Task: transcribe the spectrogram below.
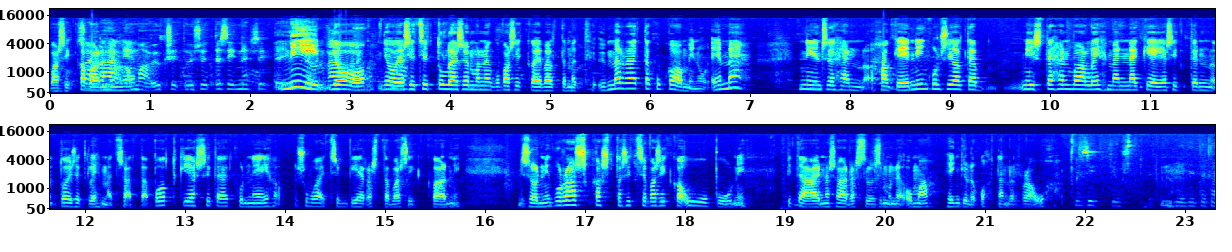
vasikka Sai vähän vanhenee. omaa yksityisyyttä sinne sitten. Niin, joo, vähän- joo, ja sitten sit tulee semmoinen, kun vasikka ei välttämättä ymmärrä, että kuka on minun emä, niin sehän hakee niin kuin sieltä, mistä hän vaan lehmän näkee, ja sitten toiset lehmät saattaa potkia sitä, että kun ne ei suvaitse vierasta vasikkaa, niin, niin se on niin kuin raskasta, sitten se vasikka uupuu, niin pitää aina saada semmoinen oma henkilökohtainen rauha. Ja sitten just mietin tätä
